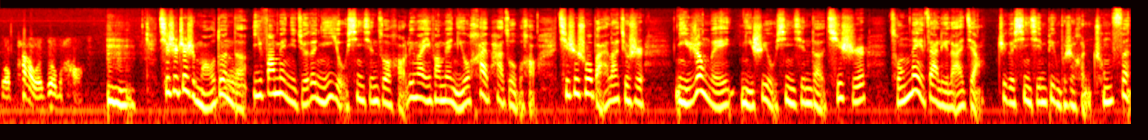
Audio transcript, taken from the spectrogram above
我怕我做不好。嗯，其实这是矛盾的哦。一方面你觉得你有信心做好，另外一方面你又害怕做不好。其实说白了就是你认为你是有信心的，其实从内在里来讲，这个信心并不是很充分。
